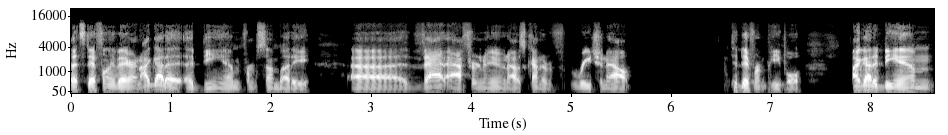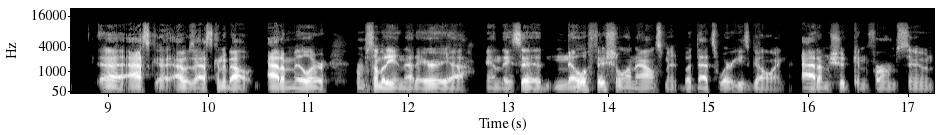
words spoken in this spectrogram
that's definitely there and I got a, a DM from somebody uh, that afternoon I was kind of reaching out to different people I got a DM uh, ask I was asking about Adam Miller from somebody in that area, and they said no official announcement, but that's where he's going. Adam should confirm soon.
